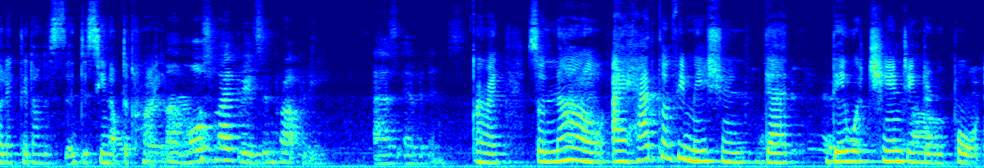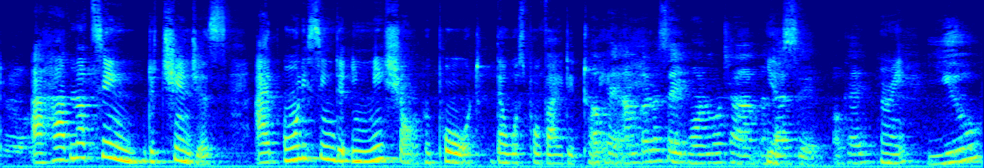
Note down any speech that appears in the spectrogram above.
collected on the, the scene of the crime. Uh, most likely it's in property as evidence. All right. So now I had confirmation that they were changing the report. I have not seen the changes. I've only seen the initial report that was provided to me. Okay, I'm gonna say it one more time and Yes. that's it, okay? All right. You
